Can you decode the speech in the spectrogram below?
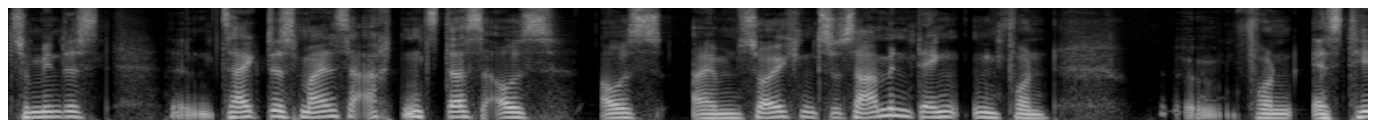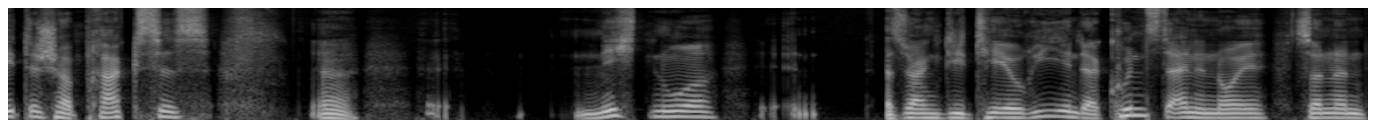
Zumindest zeigt es meines Erachtens, dass aus, aus einem solchen Zusammendenken von, von ästhetischer Praxis nicht nur also die Theorie in der Kunst eine neue, sondern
